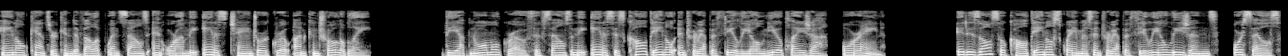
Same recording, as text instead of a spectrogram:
Anal cancer can develop when cells in or on the anus change or grow uncontrollably. The abnormal growth of cells in the anus is called anal intraepithelial neoplasia, or ANE. It is also called anal squamous intraepithelial lesions, or cells.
